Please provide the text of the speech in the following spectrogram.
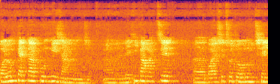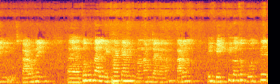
কলমকে একটা কুর্নিশ জানানো উচিত। লেখিকা আমার চেয়ে বয়সে ছোট অনুজ সেই কারণেই তবু তার লেখাকে আমি প্রণাম জানালাম। কারণ এই ব্যক্তিগত গদ্যের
